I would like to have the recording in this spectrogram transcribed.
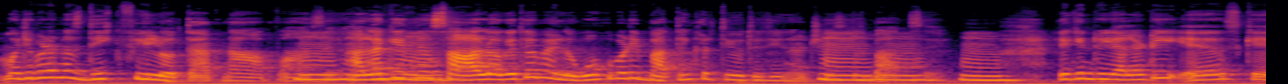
مجھے بڑا نزدیک فیل ہوتا ہے اپنا آپ وہاں سے۔ حالانکہ اتنے سال ہو گئے تھے میں لوگوں کو بڑی باتیں کرتی ہوتی تھی اس بات سے۔ لیکن ریالٹی از کہ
